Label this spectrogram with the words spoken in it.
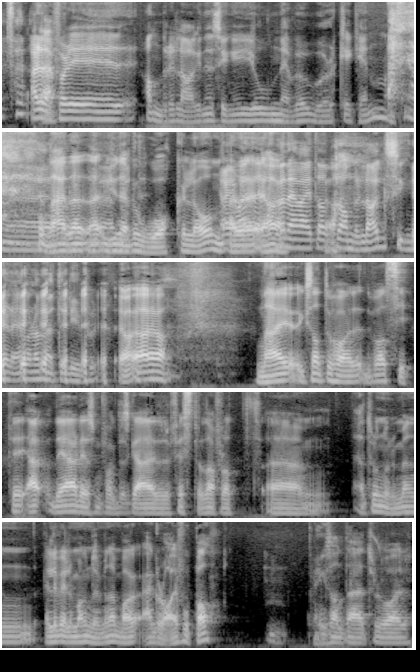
Er det derfor de andre lagene synger 'You'll Never Work Again'? Eh, Nei, det er, You Never Walk Alone. Jeg Er vet det, ja, men jeg vet at andre lag synger det når de møter Liverpool. ja, ja, ja. Nei, ikke sant. Du har, du har City ja, Det er det som faktisk er festlig, da. For at um, jeg tror nordmenn, eller veldig mange nordmenn, er, er glad i fotball. Ikke sant. Jeg tror det var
